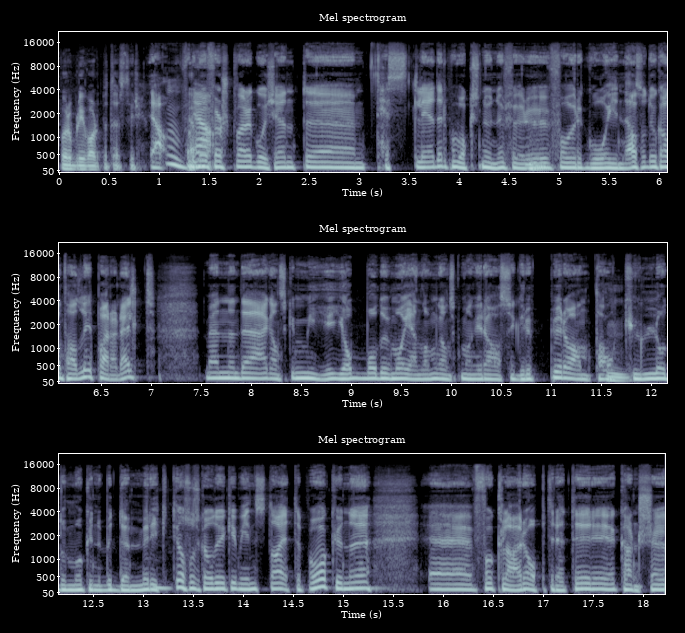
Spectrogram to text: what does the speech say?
for å bli valpetester. Ja, for du Ja. må først være godkjent uh, testleder på voksne hunder før du får gå inn. Altså, Du kan ta det litt parallelt, men det er ganske mye jobb, og du må gjennom ganske mange rasegrupper og antall kull, og du må kunne bedømme riktig. Og så skal du ikke minst da etterpå kunne uh, forklare oppdretter eh, kanskje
